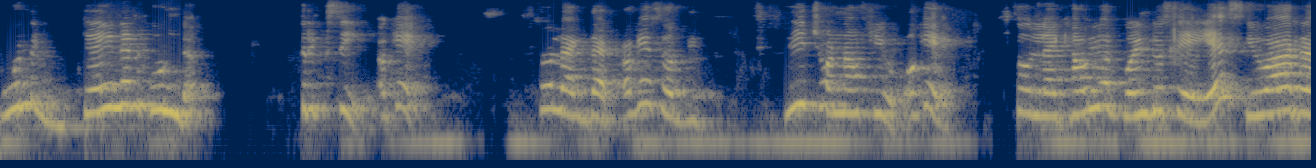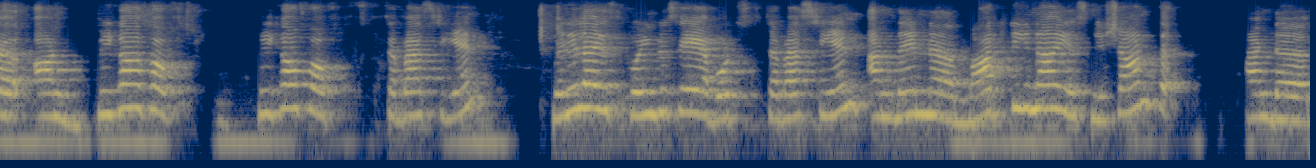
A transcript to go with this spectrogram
und deinen Hund, Trixie. Okay. So like that. Okay. So each one of you. Okay. So like how you are going to say yes, you are uh, on behalf of behalf of Sebastian. Vanilla is going to say about Sebastian, and then uh, Martina is Nishant, and uh,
